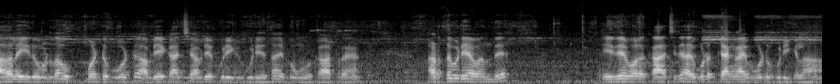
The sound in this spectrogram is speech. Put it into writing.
அதில் இது ஒன்று தான் உப்பு மட்டும் போட்டு அப்படியே காய்ச்சி அப்படியே குடிக்கக்கூடியது தான் இப்போ உங்களுக்கு காட்டுறேன். அடுத்தபடியாக வந்து இதே போல் காய்ச்சிட்டு அது கூட தேங்காய் போட்டு குடிக்கலாம்.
